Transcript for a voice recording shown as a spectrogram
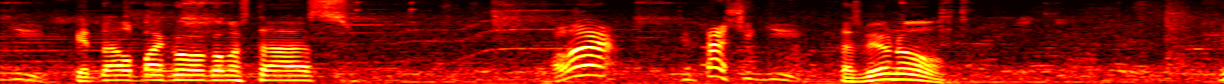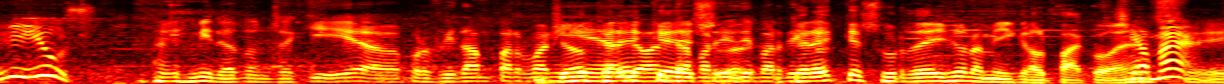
aquí? Què tal, Paco? Com estàs? Hola, què passa aquí? Estàs bé o no? Què dius? Ai, mira, doncs aquí, aprofitant per venir Jo crec allò que, entre partit i partit. crec que sordeix una mica el Paco, eh? Sí, home. Sí,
